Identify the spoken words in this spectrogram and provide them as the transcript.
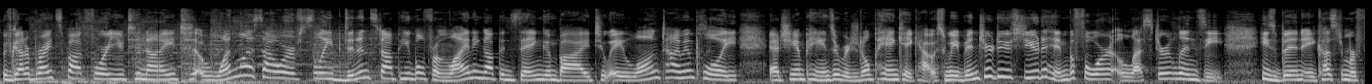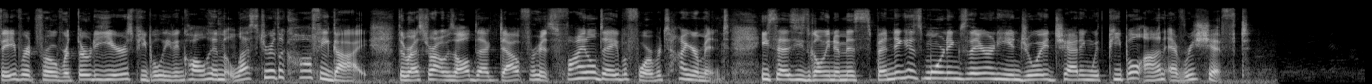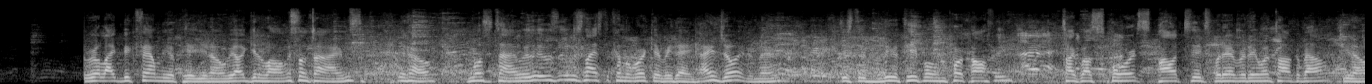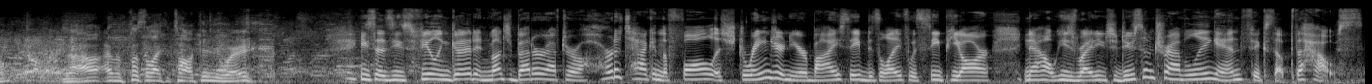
We've got a bright spot for you tonight. One less hour of sleep didn't stop people from lining up and saying goodbye to a longtime employee at Champaign's original pancake house. We've introduced you to him before, Lester Lindsay. He's been a customer favorite for over 30 years. People even call him Lester the coffee guy. The restaurant was all decked out for his final day before retirement. He says he's going to miss spending his mornings there and he enjoyed chatting with people on every shift. Real like big family up here, you know. We all get along sometimes, you know. Most of the time, it was, it was nice to come to work every day. I enjoyed it, man. Just to be with people and pour coffee, talk about sports, politics, whatever they want to talk about, you know. Now, I, I, plus I like to talk anyway. He says he's feeling good and much better after a heart attack in the fall. A stranger nearby saved his life with CPR. Now he's ready to do some traveling and fix up the house.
